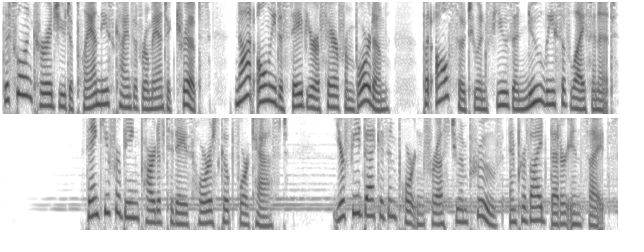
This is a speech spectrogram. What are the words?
this will encourage you to plan these kinds of romantic trips, not only to save your affair from boredom, but also to infuse a new lease of life in it. Thank you for being part of today's horoscope forecast. Your feedback is important for us to improve and provide better insights.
